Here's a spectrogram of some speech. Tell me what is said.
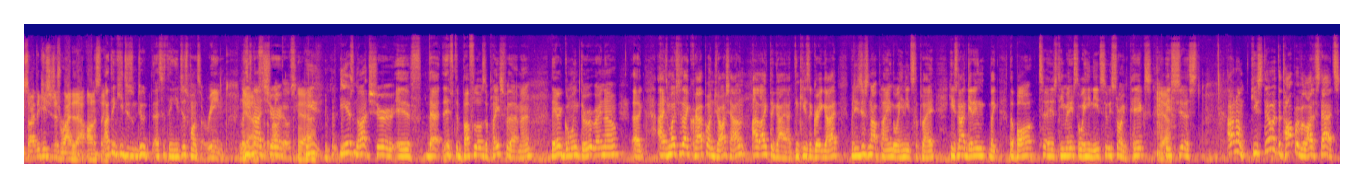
So I think he should just ride it out. Honestly. I think he just, dude. That's the thing. He just wants a ring. Let's He's not sure. Yeah. He he is not sure if that if the Buffalo's the place for that man. They're going through it right now. Uh, as much as I crap on Josh Allen, I like the guy. I think he's a great guy, but he's just not playing the way he needs to play. He's not getting like the ball to his teammates the way he needs to. He's throwing picks. Yeah. It's just I don't know. He's still at the top of a lot of stats,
